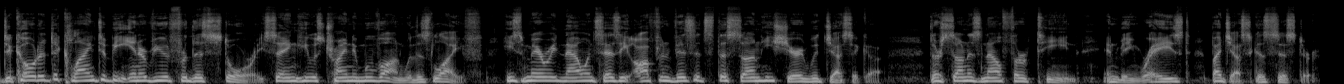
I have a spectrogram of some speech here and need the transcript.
Dakota declined to be interviewed for this story, saying he was trying to move on with his life. He's married now and says he often visits the son he shared with Jessica. Their son is now 13 and being raised by Jessica's sister.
